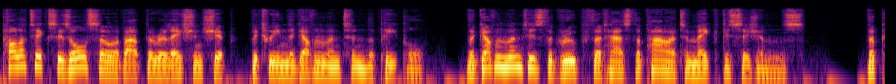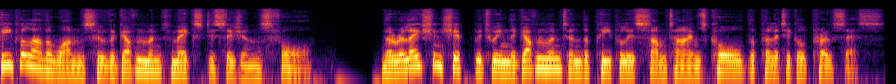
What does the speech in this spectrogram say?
Politics is also about the relationship between the government and the people. The government is the group that has the power to make decisions. The people are the ones who the government makes decisions for. The relationship between the government and the people is sometimes called the political process.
